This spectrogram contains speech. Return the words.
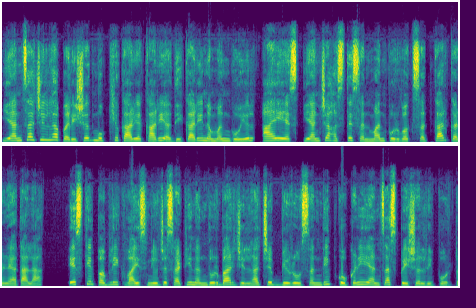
यांचा जिल्हा परिषद मुख्य कार्यकारी अधिकारी नमन गोयल आय एस यांच्या हस्ते सन्मानपूर्वक सत्कार करण्यात आला. एस के पब्लिक व्हाईस न्यूजसाठी नंदुरबार जिल्हा चिप ब्युरो संदीप कोकणी यांचा स्पेशल रिपोर्ट.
